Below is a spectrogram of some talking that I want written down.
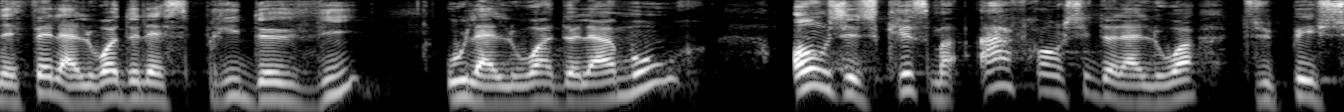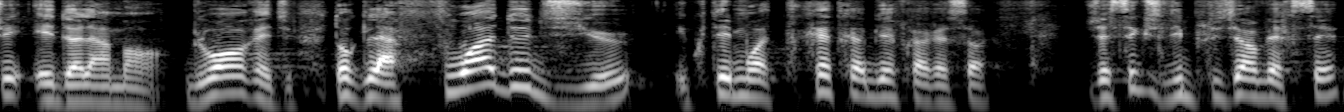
effet, la loi de l'esprit de vie ou la loi de l'amour en Jésus-Christ m'a affranchi de la loi du péché et de la mort. Gloire à Dieu. Donc, la foi de Dieu, écoutez-moi très, très bien, frères et sœurs, je sais que je lis plusieurs versets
